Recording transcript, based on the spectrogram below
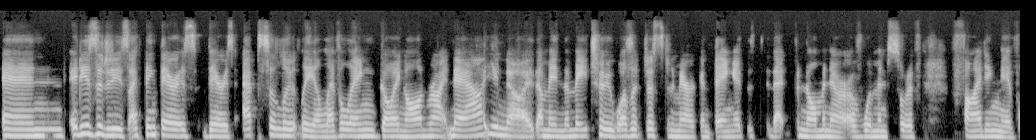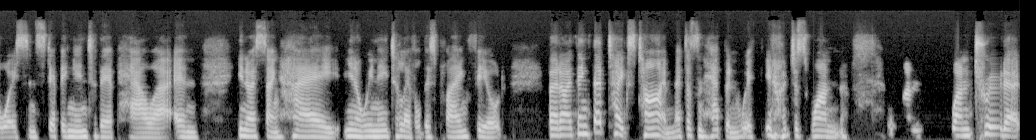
And it is what it is. I think there is, there is absolutely a leveling going on right now. You know, I mean, the Me Too wasn't just an American thing. It's that phenomena of women sort of finding their voice and stepping into their power and, you know, saying, hey, you know, we need to level this playing field. But I think that takes time. That doesn't happen with, you know, just one, one one Twitter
